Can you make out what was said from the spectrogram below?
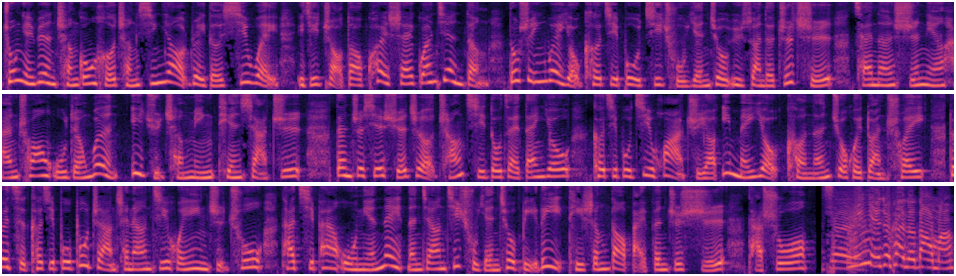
中研院成功合成新药瑞德西韦，以及找到快筛关键等，都是因为有科技部基础研究预算的支持，才能十年寒窗无人问，一举成名天下知。但这些学者长期都在担忧，科技部计划只要一没有，可能就会断炊。对此，科技部部长陈良基回应指出。出，他期盼五年内能将基础研究比例提升到百分之十。他说：“明年就看得到吗？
